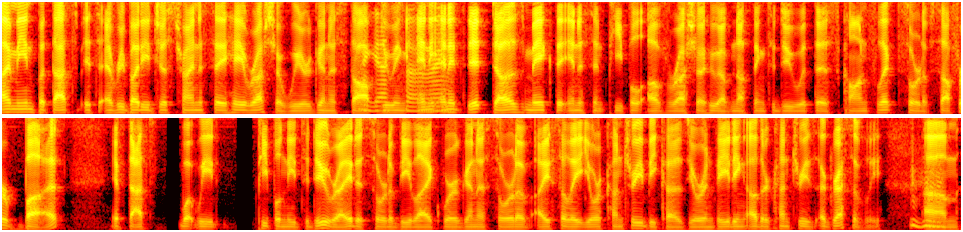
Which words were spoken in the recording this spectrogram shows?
I mean, but that's it's everybody just trying to say, "Hey, Russia, we're gonna stop doing so, any," and it, it does make the innocent people of Russia who have nothing to do with this conflict sort of suffer. But if that's what we people need to do, right? Is sort of be like, we're gonna sort of isolate your country because you're invading other countries aggressively. Mhm. Um,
